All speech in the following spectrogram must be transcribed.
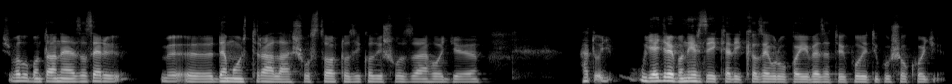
És valóban talán ez az erő demonstráláshoz tartozik az is hozzá, hogy hát hogy ugye egyre jobban érzékelik az európai vezetők, politikusok, hogy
